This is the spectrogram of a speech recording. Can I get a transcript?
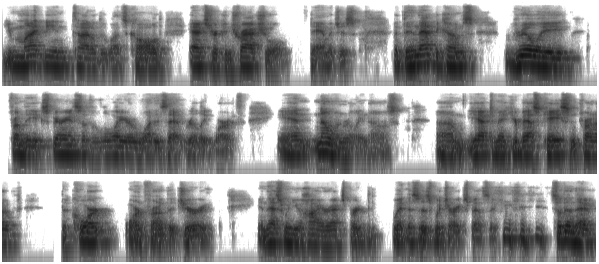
you might be entitled to what's called extra contractual damages. But then that becomes really from the experience of the lawyer, what is that really worth? And no one really knows. Um, you have to make your best case in front of the court or in front of the jury. And that's when you hire expert witnesses, which are expensive. so then that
